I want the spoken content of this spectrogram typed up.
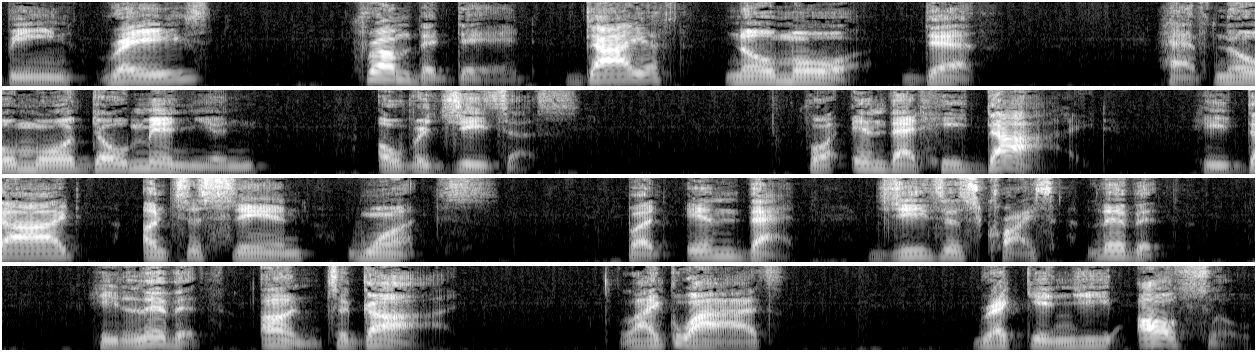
being raised from the dead, dieth no more. Death hath no more dominion over Jesus. For in that he died, he died unto sin once, but in that Jesus Christ liveth, he liveth unto God. Likewise, reckon ye also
